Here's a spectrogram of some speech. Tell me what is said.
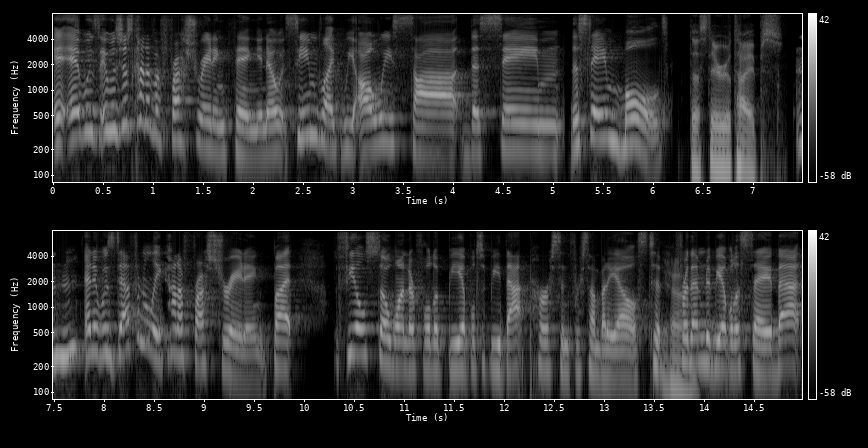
It, it was it was just kind of a frustrating thing, you know. It seemed like we always saw the same the same mold, The stereotypes. hmm and it was definitely kind of frustrating, but feels so wonderful to be able to be that person for somebody else to Yeah. for them to be able to say that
